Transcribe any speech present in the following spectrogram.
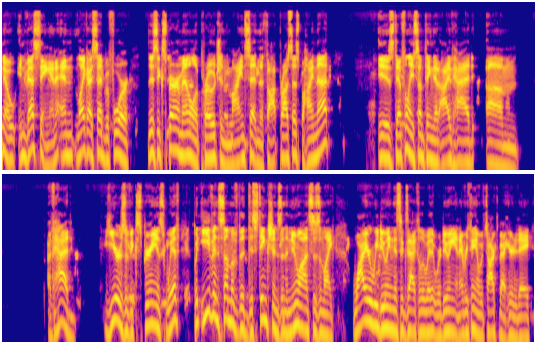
know investing and and like I said before, this experimental approach and the mindset and the thought process behind that is definitely something that I've had um, I've had years of experience with, but even some of the distinctions and the nuances and like, why are we doing this exactly the way that we're doing it and everything that we've talked about here today,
